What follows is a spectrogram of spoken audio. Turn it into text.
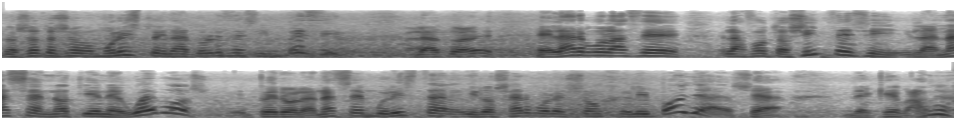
Nosotros somos muy listos y la naturaleza es imbécil. La el árbol hace la fotosíntesis y la NASA no tiene huevos. Pero la NASA es muy lista y los árboles son gilipollas. O sea, ¿de qué vamos?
